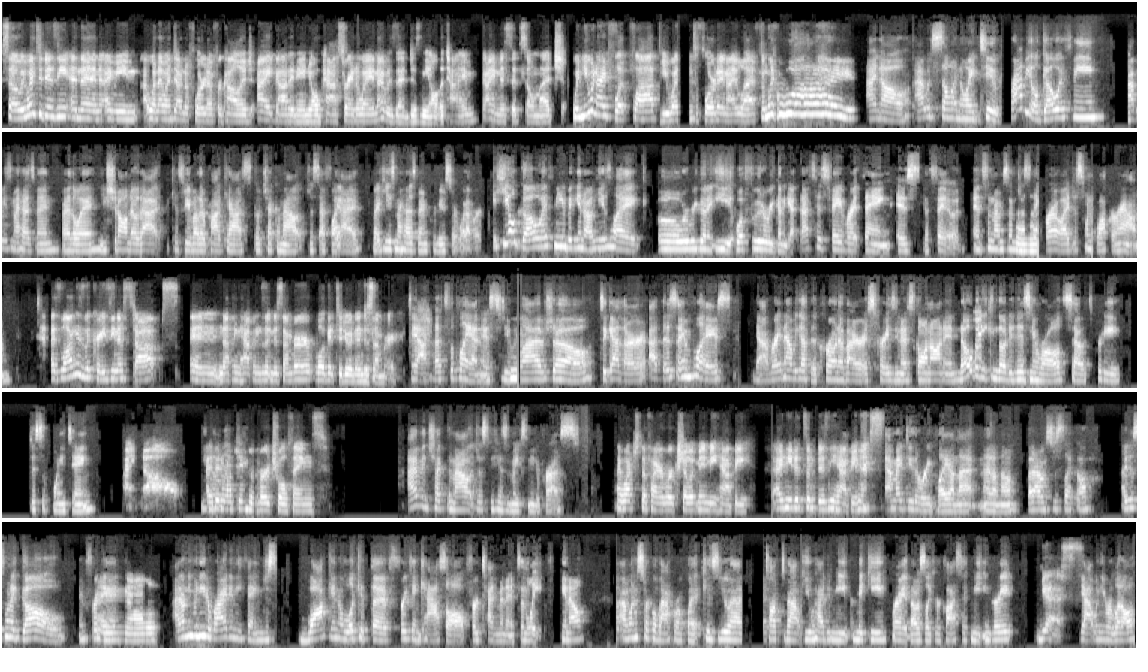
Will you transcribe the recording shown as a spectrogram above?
So we went to Disney, and then I mean, when I went down to Florida for college, I got an annual pass right away, and I was at Disney all the time. I miss it so much. When you and I flip flopped, you went to Florida and I left. I'm like, why? I know. I was so annoyed too. Robbie will go with me, Robbie's my husband, by the way. You should all know that because we have other podcasts. Go check him out, just FYI. But he's my husband, producer, whatever. He'll go with me, but you know, he's like, oh, where are we going to eat? What food are we going to get? That's his favorite thing is the food. And sometimes I'm just uh-huh. like, bro, I just want to walk around. As long as the craziness stops and nothing happens in December, we'll get to do it in December. Yeah, that's the plan is to do a live show together at the same place. Yeah, right now we got the coronavirus craziness going on and nobody can go to Disney World, so it's pretty disappointing. I know. You I've been like, watching the virtual things. I haven't checked them out just because it makes me depressed. I watched the fireworks show. It made me happy. I needed some Disney happiness. I might do the replay on that. I don't know. But I was just like, oh, I just want to go and I freaking, know. I don't even need to ride anything. Just walk in and look at the freaking castle for 10 minutes and leave, you know? I want to circle back real quick because you had talked about you had to meet Mickey, right? That was like your classic meet and greet. Yes. Yeah, when you were little.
